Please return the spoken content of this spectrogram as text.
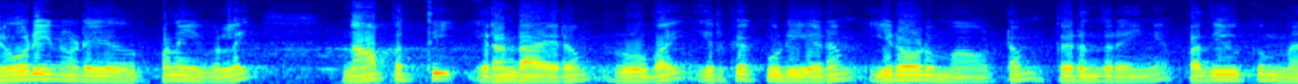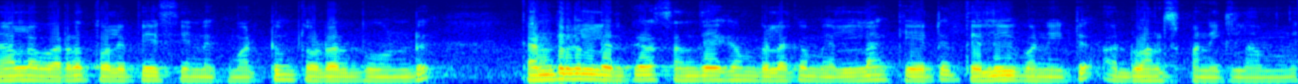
ஜோடியினுடைய விற்பனை விலை நாற்பத்தி இரண்டாயிரம் ரூபாய். இருக்கக்கூடிய இடம் ஈரோடு மாவட்டம் பெருந்துறைங்க. பதிவுக்கு மேலே வர்ற தொலைபேசி எண்ணுக்கு மட்டும் தொடர்பு உண்டு. கன்றுகளில் இருக்கிற சந்தேகம் விளக்கம் எல்லாம் கேட்டு தெளிவு பண்ணிவிட்டு அட்வான்ஸ் பண்ணிக்கலாமுங்க.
